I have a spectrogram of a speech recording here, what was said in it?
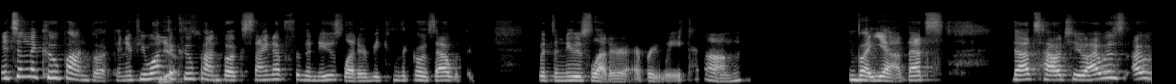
it's in the coupon book. And if you want yes. the coupon book, sign up for the newsletter because it goes out with the with the newsletter every week. Um but yeah, that's that's how to I was I,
